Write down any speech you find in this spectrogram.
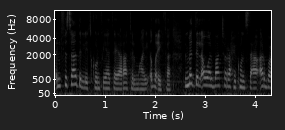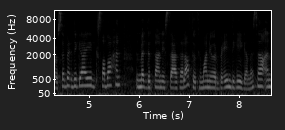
الفساد اللي تكون فيها تيارات الماء ضعيفة. المد الأول باكر راح يكون الساعة 4 و7 دقائق صباحا المد الثاني الساعة 3 و48 دقيقة مساء.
